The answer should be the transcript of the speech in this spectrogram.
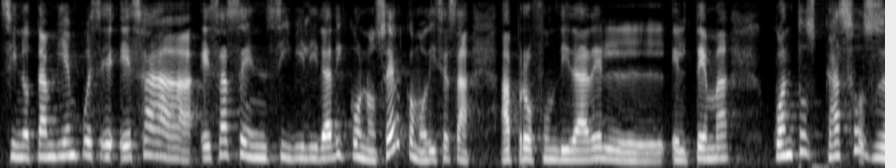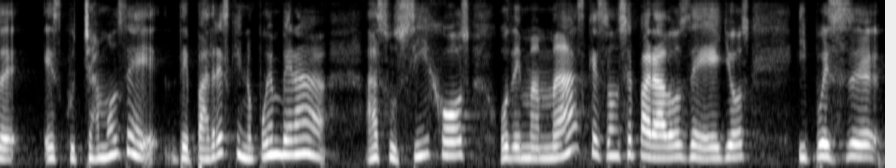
sino también pues e, esa, esa sensibilidad y conocer, como dices, a, a profundidad el, el tema. ¿Cuántos casos eh, escuchamos de, de padres que no pueden ver a, a sus hijos o de mamás que son separados de ellos? Y pues, eh,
